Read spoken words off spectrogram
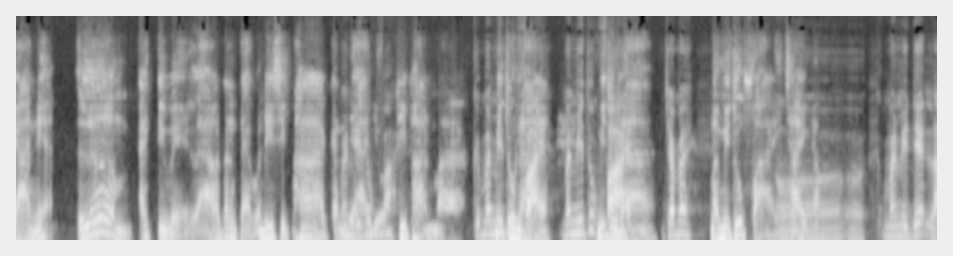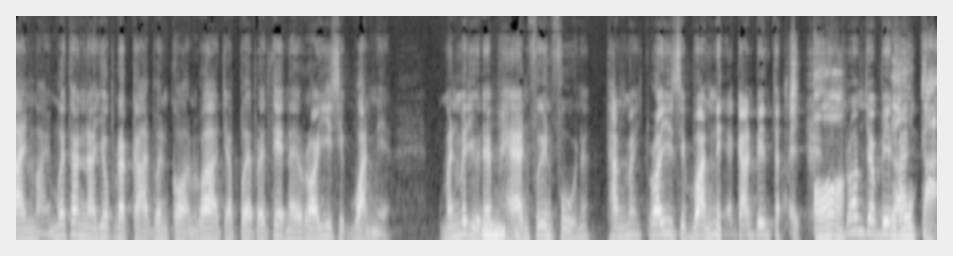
การเนี้ย เริ่ม activate แล้วตั้งแต่วันที่ 15 กันยายนที่ผ่านมาคือมันมีทุกฝ่ายมันมีทุกฝ่ายใช่ไหมมันมีทุกฝ่ายใช่ครับมันมีเดทไลน์ใหม่เมื่อท่านนายกประกาศวันก่อนว่าจะเปิดประเทศใน 120 วันเนี่ย มันไม่อยู่ในแผนฟื้นฟูนะ ทันไหม120วันเนี่ยการบินไทยพร้อมจะบินเรากะ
